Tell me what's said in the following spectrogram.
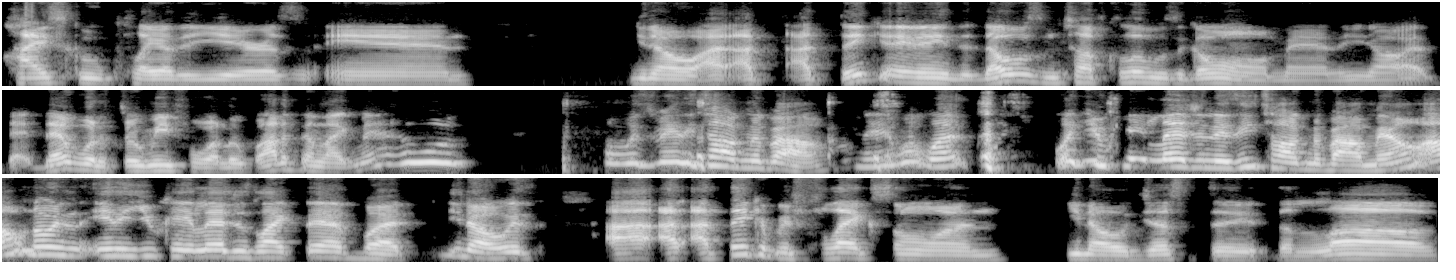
high school Player of the Years, and you know, I I, I think I mean those are some tough clues to go on, man. You know, that that would have threw me for a loop. I'd have been like, man, who what was talking about? Man, what what what UK legend is he talking about, man? I don't, know any, any UK legends like that, but you know, it's I, I I think it reflects on you know just the the love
